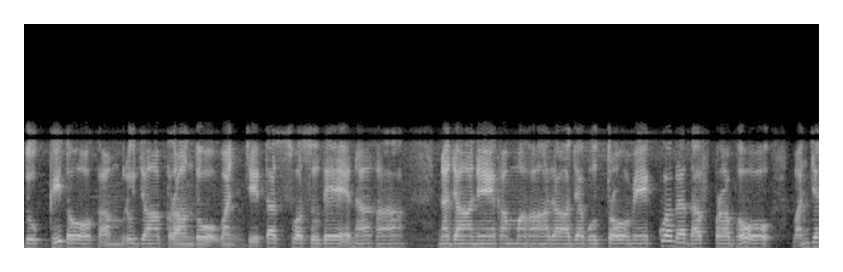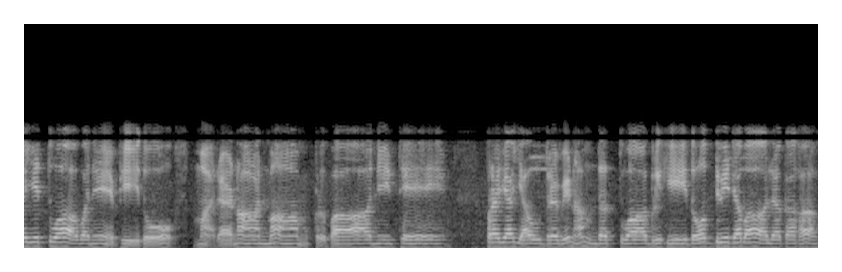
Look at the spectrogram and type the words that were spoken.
दुःखितोऽहं रुजाक्रान्तो वञ्चितस्वसुतेन। न जानेऽहं महाराजपुत्रो मे क्व गतः प्रभो। वञ्चयित्वा वने भीतो मरणान्मां कृपानिधे प्रययौ द्रविणं दत्त्वा गृहीतो द्विजबालकः।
